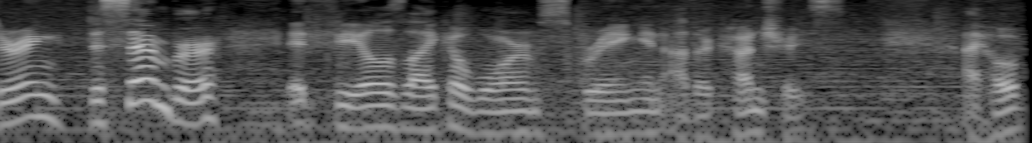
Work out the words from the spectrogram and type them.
during December, it feels like a warm spring in other countries. I hope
